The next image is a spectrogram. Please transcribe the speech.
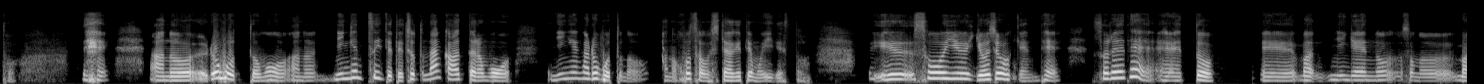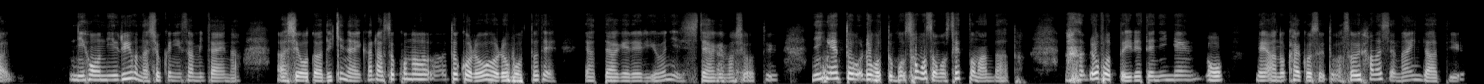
と。で、あの、ロボットも、あの、人間ついてて、ちょっと何かあったらもう、人間がロボットの、あの、補佐をしてあげてもいいですという、そういう余条件で、それで、えーっと、えーま、人間の、その、ま、日本にいるような職人さんみたいな仕事はできないから、そこのところをロボットでやってあげれるようにしてあげましょうという。人間とロボットもそもそもセットなんだと。ロボット入れて人間を、ね、あの解雇するとかそういう話じゃないんだっていう、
